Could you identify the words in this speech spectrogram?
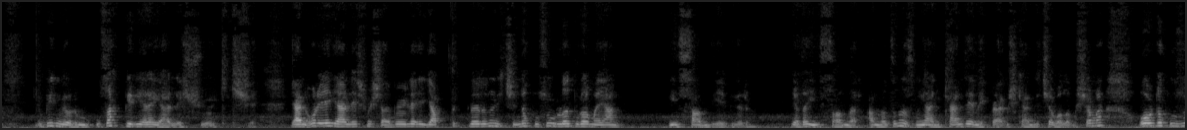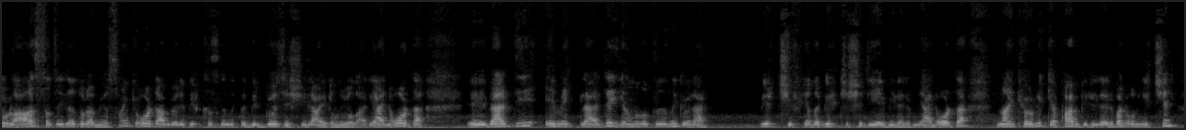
bilmiyorum uzak bir yere yerleşiyor iki kişi. Yani oraya yerleşmişler. Böyle yaptıklarının içinde huzurla duramayan insan diyebilirim ya da insanlar anladınız mı? Yani kendi emek vermiş, kendi çabalamış ama orada huzurla, ağız tadıyla duramıyor. Sanki oradan böyle bir kızgınlıkla, bir gözyaşıyla ayrılıyorlar. Yani orada e, verdiği emeklerde yanıldığını gören bir çift ya da bir kişi diyebilirim. Yani orada nankörlük yapan birileri var. Onun için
